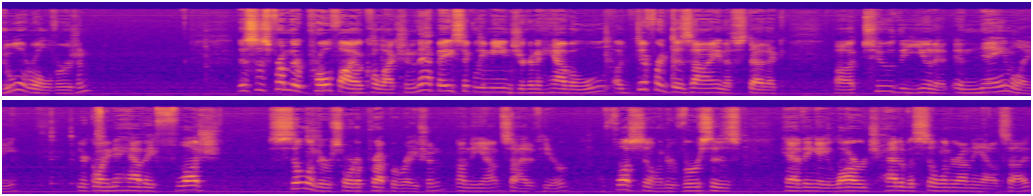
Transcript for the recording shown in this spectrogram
dual roll version. This is from their profile collection, and that basically means you're going to have a, a different design aesthetic uh, to the unit, and namely, you're going to have a flush cylinder sort of preparation on the outside of here, a flush cylinder versus having a large head of a cylinder on the outside.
